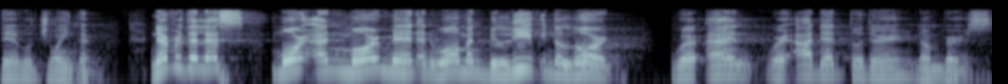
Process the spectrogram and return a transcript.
they will join them. Nevertheless, more and more men and women believe in the Lord were and were added to their numbers.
